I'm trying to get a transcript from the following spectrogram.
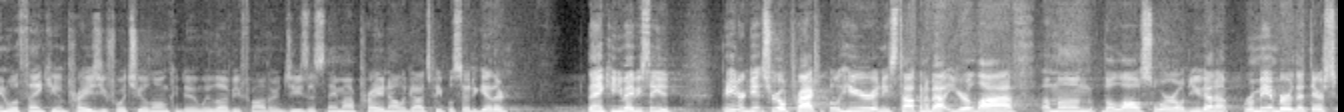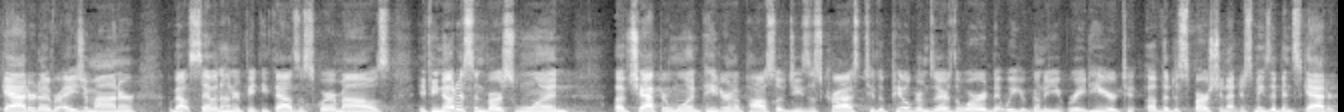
And we'll thank you and praise you for what you alone can do. And we love you, Father. In Jesus' name I pray. And all of God's people say together, Thank you. You may be seated. Peter gets real practical here, and he's talking about your life among the lost world. You got to remember that they're scattered over Asia Minor, about 750,000 square miles. If you notice in verse 1 of chapter 1, Peter, an apostle of Jesus Christ, to the pilgrims, there's the word that we are going to read here, to, of the dispersion. That just means they've been scattered.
